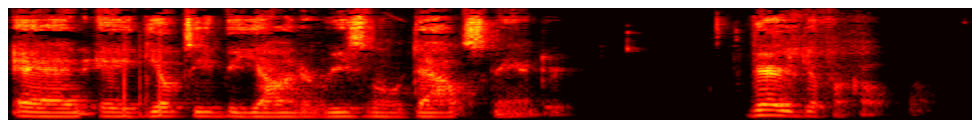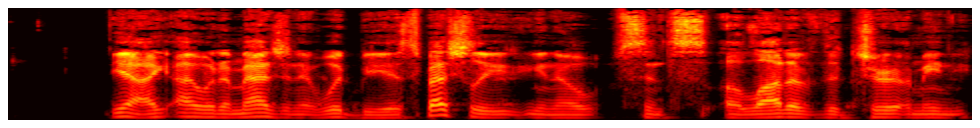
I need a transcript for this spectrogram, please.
and a guilty beyond a reasonable doubt standard. Very difficult. Yeah, I, I would imagine it would be, especially, you know, since a lot of the jur, I mean,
